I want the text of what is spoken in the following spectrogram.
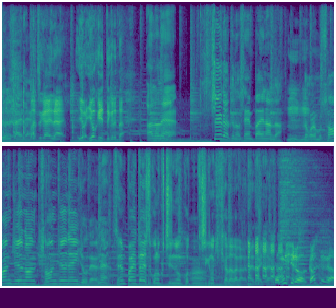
んうるさいね。間違いないよよく言ってくれたあのね中学の先輩なんだ。うん、うん、だからもう30年30年以上だよね。先輩に対してこの口のこ、うん。口の聞き方だからね大体。むしろガクが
